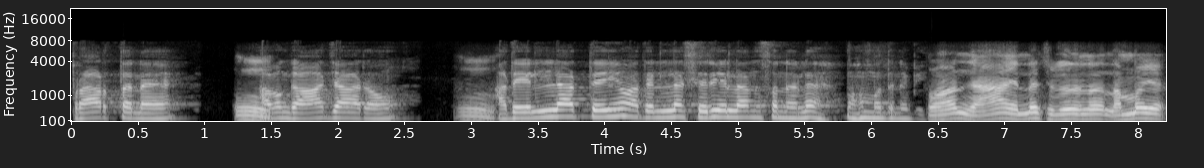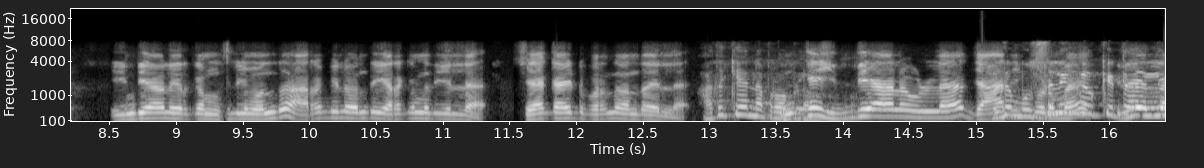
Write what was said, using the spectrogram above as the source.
பிரார்த்தனை அவங்க ஆச்சாரம் அது எல்லாத்தையும் அதெல்லாம் சரியில்லான்னு சொன்னல முகமது நபி. நான் என்ன சொல்லுறேன்னா நம்ம இந்தியாவில இருக்க முஸ்லீம் வந்து அரபில வந்து இறக்குமதி இல்ல. ஷேக் ஆயிட்டு பிறந்து வந்தது இல்ல. அதுக்கு என்ன ப்ராப்ளம் இந்தியாவில உள்ள ஜாதி இல்ல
